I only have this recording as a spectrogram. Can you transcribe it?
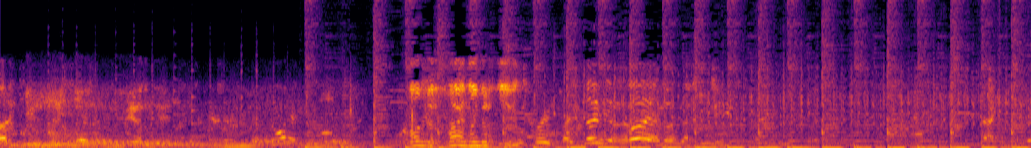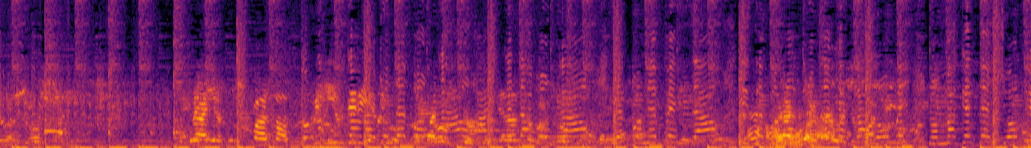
2 и номер 9. Номер 2 и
